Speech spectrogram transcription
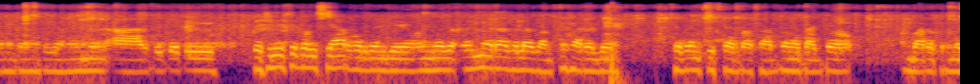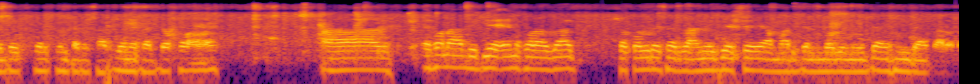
কমেন্টের মধ্যে জানাবেন, আর ভিডিওটি বেশি বেশি করে শেয়ার করবেন যে অন্য অন্যরা যারা জানতে পারে যে সেভেন সিস্টার বা সাতজনের রাজ্য, ভারতের মধ্যে কোন কোনটা সাত জনের রাজ্য খাওয়া হয় আর এখন আর ভিডিও এন্ড করা যাক। সকল দেশের রানী দেশে আমার জন্মভূমি জয় হিন্দ, ভারত।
